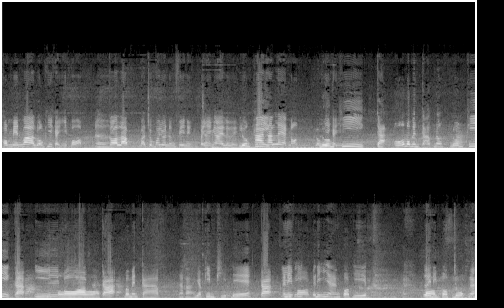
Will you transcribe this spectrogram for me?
คอมเมนต์ว่าหลวงพี่กับอีปอบเออก็รับบัตรชมภาพยนตร์หนึ่งฟรีหนึ่งไปจ้ะง่ายๆเลยหลวงพี่ ห้าท่านแรกเนาะหลวงกับอีพี่กะโอ้บอมเมนกับเนาะหลวงพี่กะอีอีปปออบบกะบอมเมนกับนะคะ อย่าพิมพ์ผิดเด้กะอันนี้อีปปออบบอันนี้อีหยังปอบยิบ เอ้ยนี่ปอบโจกนะ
